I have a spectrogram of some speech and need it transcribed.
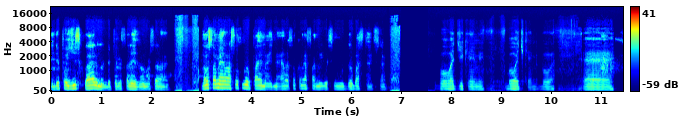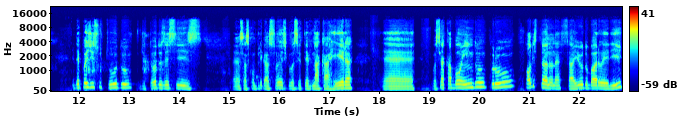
E depois disso, claro, mano, depois dessa lesão, nossa. Não só minha relação com meu pai, mas minha relação com a minha família, assim, mudou bastante, sabe? Boa dica, Amy. Boa dica, Amy. Boa. É, e depois disso tudo, de todos esses essas complicações que você teve na carreira, é, você acabou indo pro Paulistano, né? Saiu do Barueri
